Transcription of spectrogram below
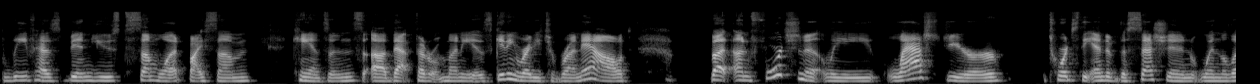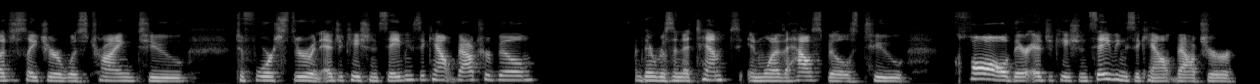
believe has been used somewhat by some Kansans. Uh, that federal money is getting ready to run out. But unfortunately, last year towards the end of the session when the legislature was trying to to force through an education savings account voucher bill there was an attempt in one of the house bills to call their education savings account voucher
